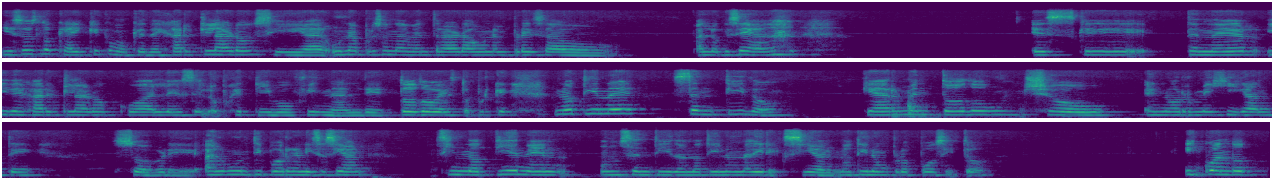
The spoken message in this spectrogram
Y eso es lo que hay que como que dejar claro si una persona va a entrar a una empresa o a lo que sea. Es que tener y dejar claro cuál es el objetivo final de todo esto, porque no tiene sentido que armen todo un show enorme, gigante sobre algún tipo de organización si no tienen un sentido, no tienen una dirección, no tienen un propósito. Y cuando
